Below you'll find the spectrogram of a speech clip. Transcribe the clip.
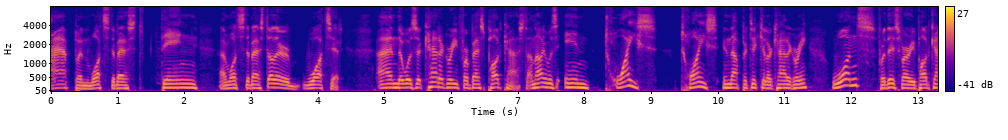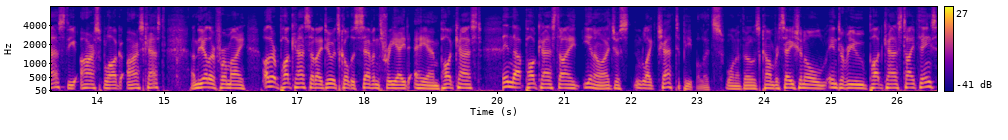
app, and what's the best thing, and what's the best other what's it? And there was a category for best podcast, and I was in twice twice in that particular category. Once for this very podcast, the Arseblog Arsecast, and the other for my other podcast that I do. It's called the 738 AM podcast. In that podcast, I, you know, I just like chat to people. It's one of those conversational interview podcast type things.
